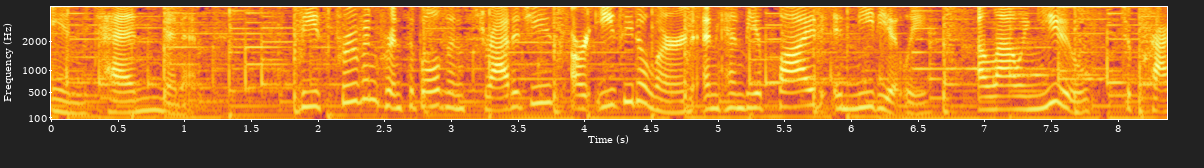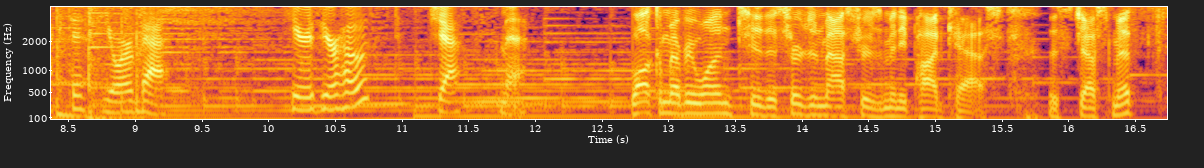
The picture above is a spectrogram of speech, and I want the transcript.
in 10 minutes. These proven principles and strategies are easy to learn and can be applied immediately, allowing you to practice your best. Here's your host, Jeff Smith. Welcome, everyone, to the Surgeon Masters mini podcast. This is Jeff Smith.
